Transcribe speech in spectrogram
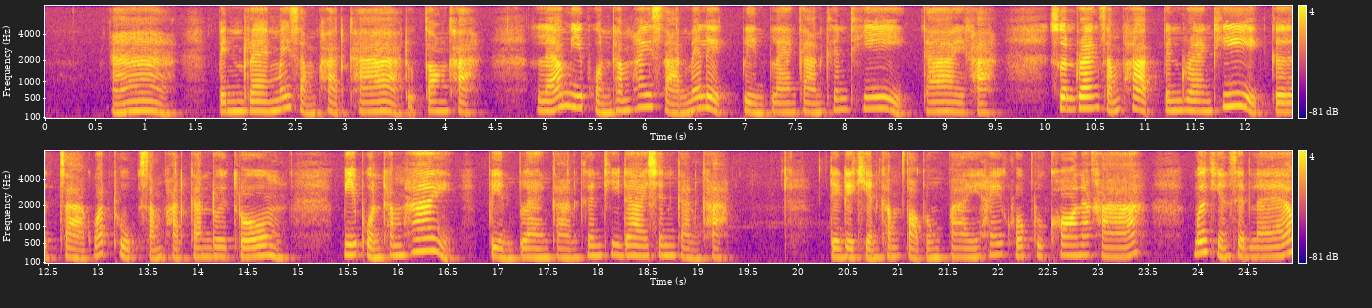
ๆ อ่า เป็นแรงไม่สัมผัสค่ะ ถูกต้องค่ะ แล้วมีผลทำให้สารแม่เหล็กเปลี่ยนแปลงการเคลื่อนที่ได้ค่ะ ส่วนแรงสัมผัสเป็นแรงที่เกิดจากวัตถุสัมผัสกันโดยตรง มีผลทำให้เปลี่ยนแปลงการเคลื่อนที่ได้เช่นกันค่ะ เด็กๆเขียนคำตอบลงไปให้ครบทุกข้อนะคะ เมื่อเขียนเสร็จแล้ว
